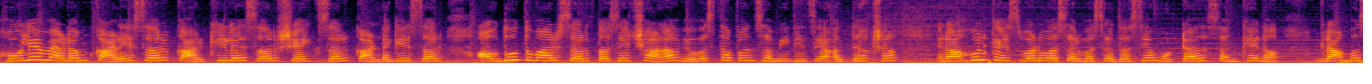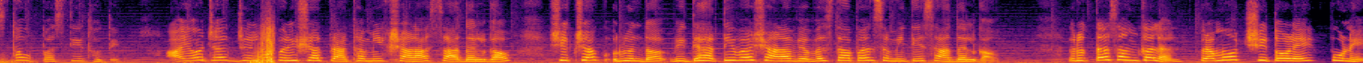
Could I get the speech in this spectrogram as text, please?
Hole madam Kale sir Karkhile sir Shaikh sir Kandge sir Avadhutwar sir तसेच शाळा व्यवस्थापन समितीचे अध्यक्ष राहुल केसवड व सर्व सदस्य मोठ्या संख्येनं ग्रामस्थ उपस्थित होते. आयोजक जिल्हा परिषद प्राथमिक शाळा सादलगाव शिक्षक वृंद विद्यार्थी व शाळा व्यवस्थापन समिती सादलगाव. वृत्तसंकलन प्रमोद शितोळे पुणे.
